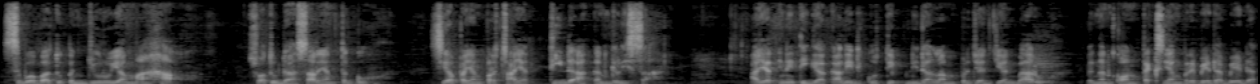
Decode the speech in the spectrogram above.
sebuah batu penjuru yang mahal, suatu dasar yang teguh. Siapa yang percaya tidak akan gelisah. Ayat ini tiga kali dikutip di dalam perjanjian baru dengan konteks yang berbeda-beda.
